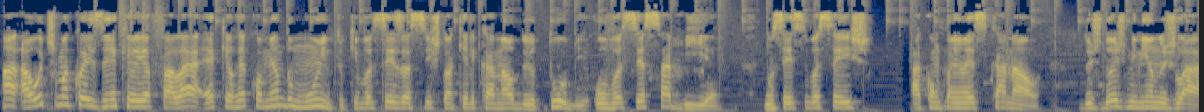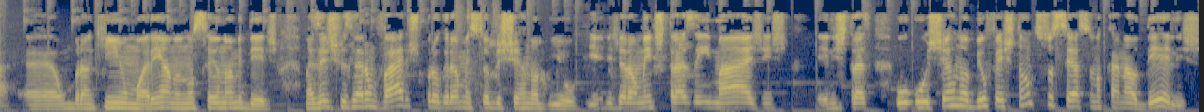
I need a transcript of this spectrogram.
Ah, a última coisinha que eu ia falar é que eu recomendo muito que vocês assistam aquele canal do YouTube, o Você Sabia. Não sei se vocês acompanham esse canal. Dos dois meninos lá, é, um branquinho e um moreno, não sei o nome deles, mas eles fizeram vários programas sobre Chernobyl e eles geralmente trazem imagens eles trazem. O, o Chernobyl fez tanto sucesso no canal deles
